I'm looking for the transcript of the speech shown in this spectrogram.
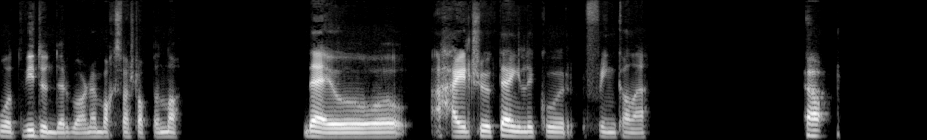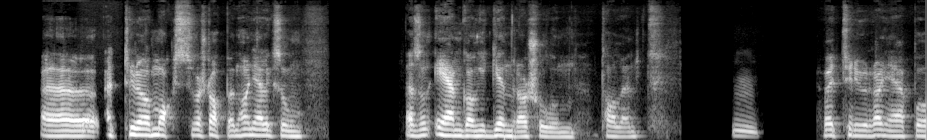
mot vidunderbarnet Max Verstappen, da. Det er jo helt sjukt, egentlig, hvor flink han er. Ja. Eh, jeg tror at Max Verstappen han er liksom det er sånn én gang i generasjon-talent. Mm. Og Jeg tror han er på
